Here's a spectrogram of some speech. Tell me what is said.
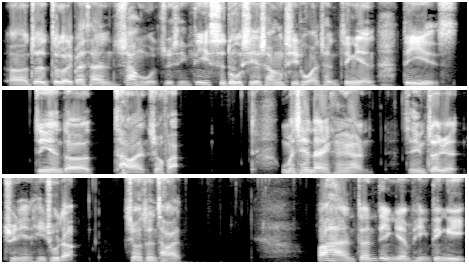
呃，这这个礼拜三上午举行第四度协商，企图完成今年第。今年的草案修法，我们先带你看看行政院去年提出的修正草案，包含增订烟品定义，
